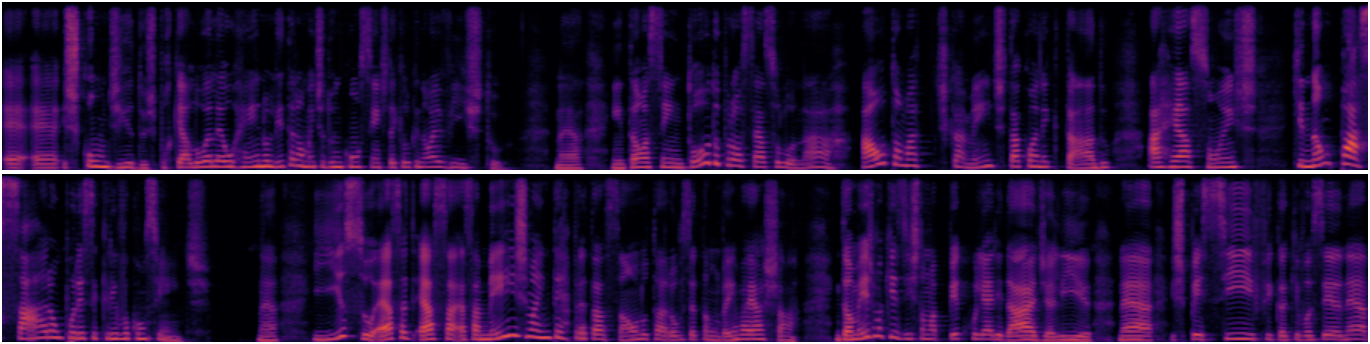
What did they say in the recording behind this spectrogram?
é, é, escondidos, porque a Lua é o reino, literalmente, do inconsciente, daquilo que não é visto, né? Então, assim, todo o processo lunar automaticamente está conectado a reações que não passaram por esse crivo consciente. Né? E isso, essa, essa, essa mesma interpretação no tarô você também vai achar. Então, mesmo que exista uma peculiaridade ali, né, específica, que você né,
